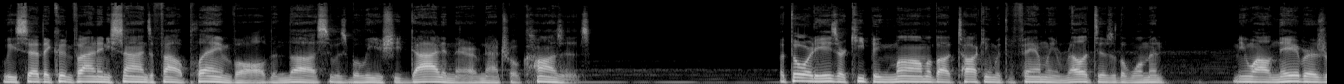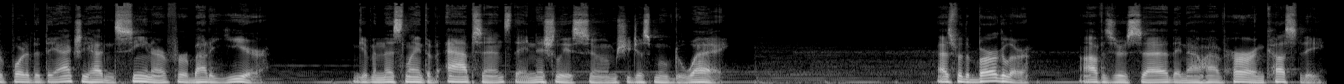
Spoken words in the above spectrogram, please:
Police said they couldn't find any signs of foul play involved, and thus it was believed she died in there of natural causes. Authorities are keeping mum about talking with the family and relatives of the woman. Meanwhile, neighbors reported that they actually hadn't seen her for about a year. Given this length of absence, they initially assumed she just moved away. As for the burglar, officers said they now have her in custody.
